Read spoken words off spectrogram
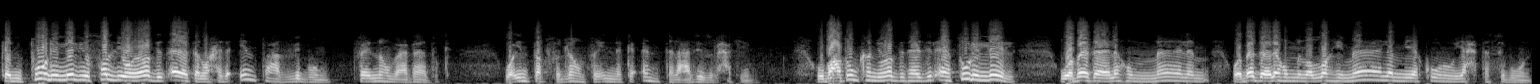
كان طول الليل يصلي ويردد آية واحدة إن تعذبهم فإنهم عبادك وإن تغفر لهم فإنك أنت العزيز الحكيم. وبعضهم كان يردد هذه الآية طول الليل وبدا لهم ما لم وبدا لهم من الله ما لم يكونوا يحتسبون.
